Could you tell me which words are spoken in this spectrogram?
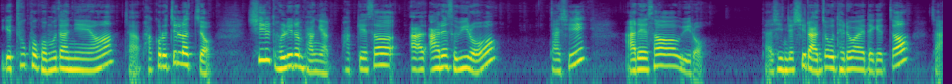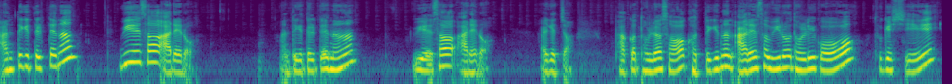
이게 두코 고무단이에요. 자, 밖으로 찔렀죠. 실 돌리는 방향. 밖에서 아, 아래서 위로. 다시 아래서 위로. 다시 이제 실 안쪽으로 데려와야 되겠죠? 자, 안뜨기 뜰 때는 위에서 아래로. 안뜨기 뜰 때는 위에서 아래로. 알겠죠? 바깥 돌려서 겉뜨기는 아래서 위로 돌리고 두 개씩.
